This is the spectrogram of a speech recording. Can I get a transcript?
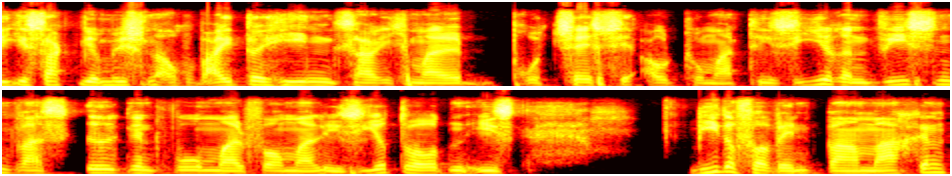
wie gesagt, wir müssen auch weiterhin, sage ich mal, Prozesse automatisieren, wissen, was irgendwo mal formalisiert worden ist, wiederverwendbar machen.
